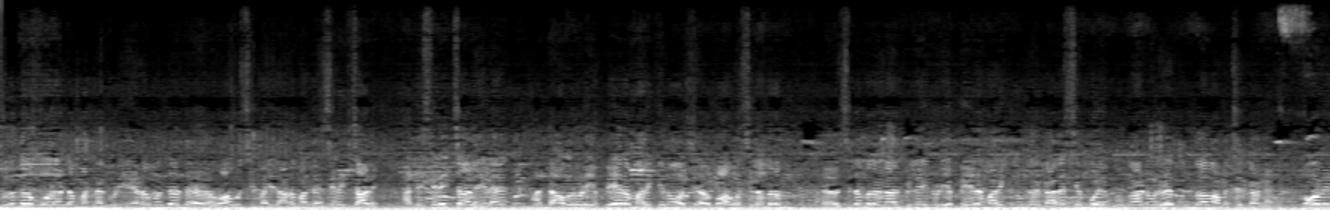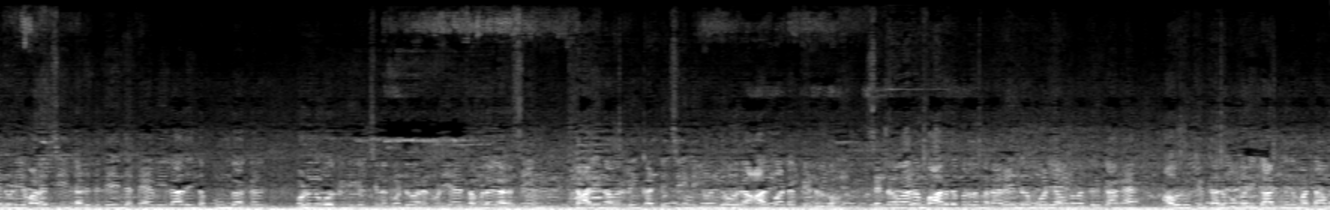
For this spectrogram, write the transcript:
சுதந்திர போராட்டம் பண்ணக்கூடிய இடம் வந்து அந்த வாவுசி மைதானம் அந்த சிறைச்சாலை. அந்த சிறைச்சாலையில அந்த அவருடைய பேரை மறைக்கணும். பாபு சிதம்பரம் சிதம்பரனார் பிள்ளையினுடைய பேரை மறைக்கணுங்கிறதுக்காக செம்மொழி பூங்கான்னு ஒரு பூங்காவை அமைச்சிருக்காங்க. கோவையினுடைய வளர்ச்சியை தடுத்துட்டு இந்த தேவையில்லாத இந்த பூங்காக்கள் பொழுதுபோக்கு நிகழ்ச்சியில கொண்டு வரக்கூடிய தமிழக அரசையும் ஸ்டாலின் அவர்களையும் கண்டிச்சு இன்னைக்கு வந்து ஒரு ஆர்ப்பாட்டம் கேட்டிருக்கோம். சென்ற வாரம் பாரத பிரதமர் நரேந்திர மோடி அவங்க வந்திருக்காங்க. அவருக்கு கருப்பு கொடி காட்டினது மட்டும்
